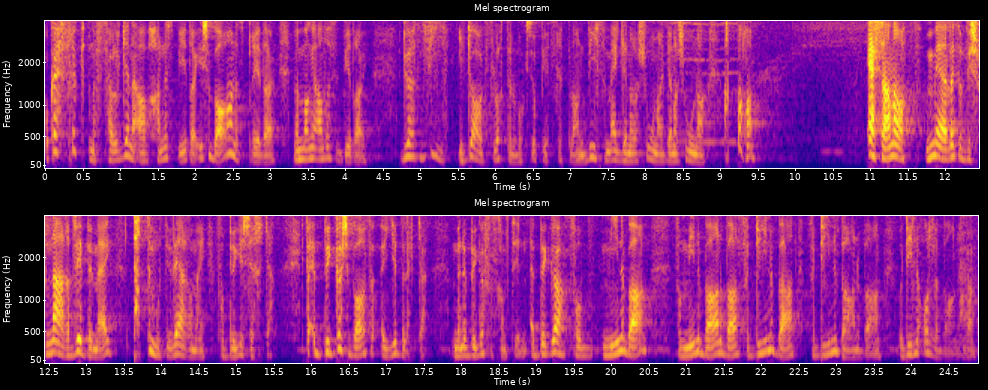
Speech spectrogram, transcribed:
Og hva er frukten og følgene av hans bidrag? Ikke bare hans bidrag, men mange andres bidrag. Du er at Vi i dag får lov til å vokse opp i et fritt land, vi som er generasjoner og generasjoner etter han. Jeg kjenner at med liksom visjonære vibb i meg, dette motiverer meg for å bygge kirke. For Jeg bygger ikke bare for øyeblikket, men jeg bygger for fremtiden. Jeg bygger for mine barn, for mine barnebarn, for dine barn, for dine barnebarn og dine oldebarn en gang.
